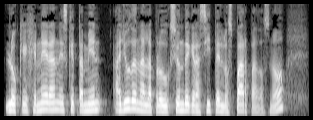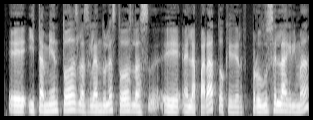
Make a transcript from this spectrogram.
lo que generan es que también ayudan a la producción de grasita en los párpados, ¿no? Eh, y también todas las glándulas, todas las, eh, el aparato que produce lágrima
